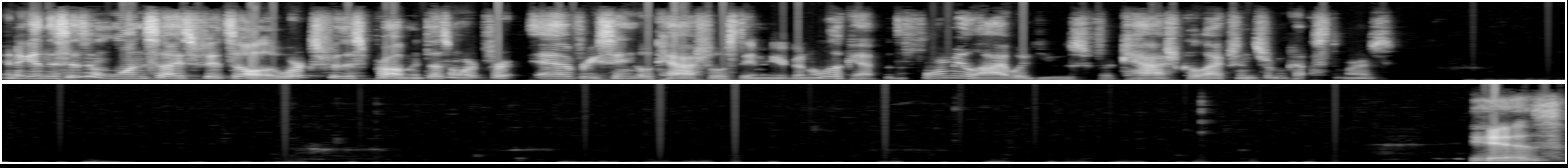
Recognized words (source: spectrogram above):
And again, this isn't one size fits all. It works for this problem. It doesn't work for every single cash flow statement you're going to look at. But the formula I would use for cash collections from customers is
